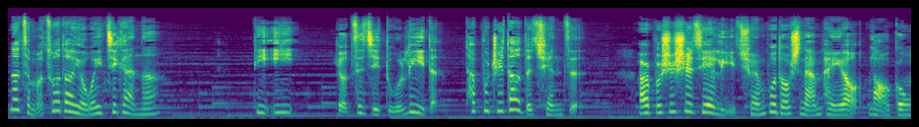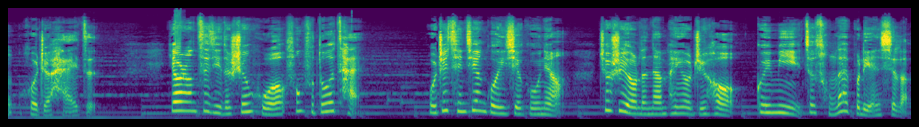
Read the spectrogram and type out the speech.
那怎么做到有危机感呢？第一，有自己独立的。他不知道的圈子，而不是世界里全部都是男朋友、老公或者孩子。要让自己的生活丰富多彩。我之前见过一些姑娘，就是有了男朋友之后，闺蜜就从来不联系了。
